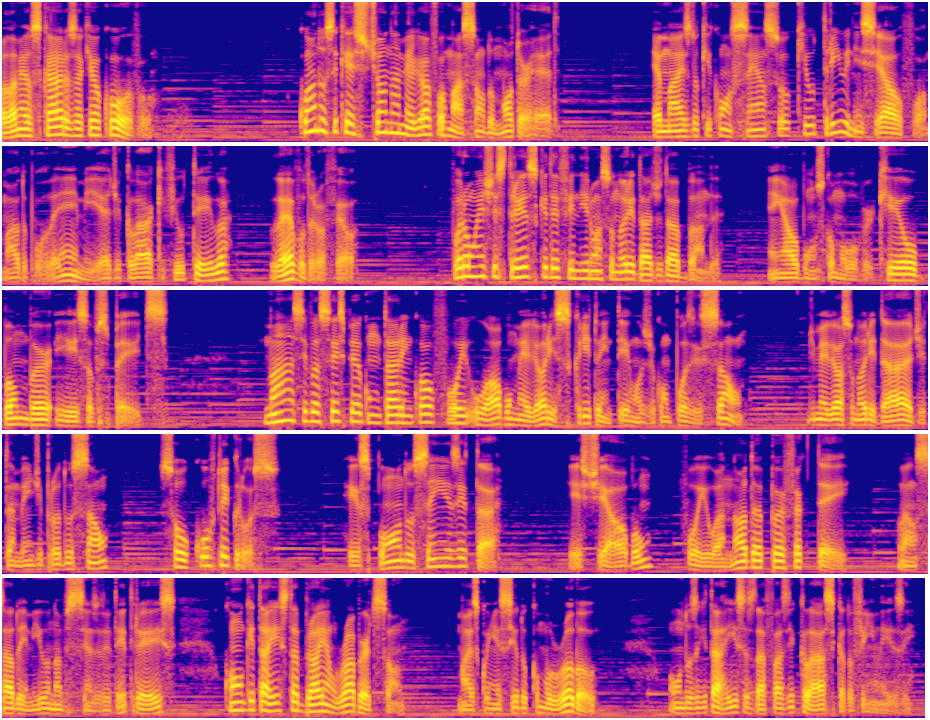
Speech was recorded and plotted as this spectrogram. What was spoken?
Olá, meus caros, aqui é o Corvo. Quando se questiona a melhor formação do Motorhead, é mais do que consenso que o trio inicial, formado por Lemmy, Ed Clark e Phil Taylor, leva o troféu. Foram estes três que definiram a sonoridade da banda, em álbuns como Overkill, Bomber e Ace of Spades. Mas se vocês perguntarem qual foi o álbum melhor escrito em termos de composição, de melhor sonoridade e também de produção, sou curto e grosso. Respondo sem hesitar. Este álbum foi o Another Perfect Day, lançado em 1983, com o guitarrista Brian Robertson, mais conhecido como Robo, um dos guitarristas da fase clássica do Lizzy.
